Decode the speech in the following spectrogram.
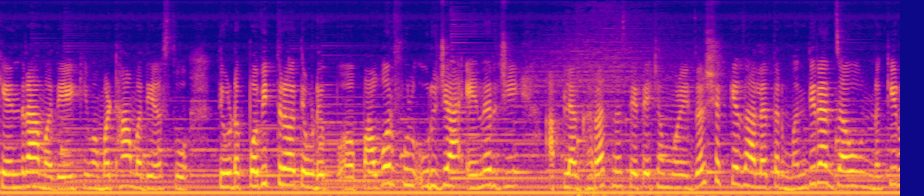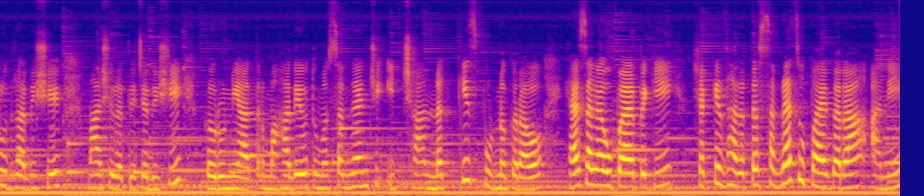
केंद्रामध्ये किंवा मठामध्ये असतो तेवढं पवित्र तेवढे पॉवरफुल ऊर्जा एनर्जी आपल्या घरात नसते. त्याच्यामुळे जर शक्य झालं तर मंदिरात जाऊन नक्की रुद्राभिषेक महाशिवरात्रीच्या दिवशी करून या. तर महादेव तुम्हाला सगळ्यांची इच्छा नक्कीच पूर्ण करावं. ह्या सगळ्या उपायापैकी शक्य झालं तर सगळ्याच उपाय करा आणि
